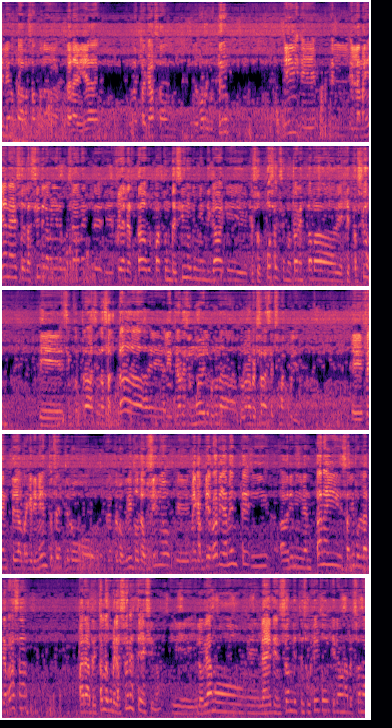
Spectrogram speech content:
chileno estaba pasando la, Navidad en nuestra casa, en el borde costero. Y eh, en, la mañana, eso de las 7 de la mañana aproximadamente, eh, fui alertado por parte de un vecino que me indicaba que, que su esposa, que se encontraba en etapa de gestación, eh, se encontraba siendo asaltada eh, al interior de su inmueble por una, por una persona de sexo masculino. Eh, frente al requerimiento, frente a, los, frente a los gritos de auxilio, eh, me cambié rápidamente y abrí mi ventana y salí por la terraza para prestar la cooperación a este vecino. Y logramos eh, la detención de este sujeto, que era una persona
